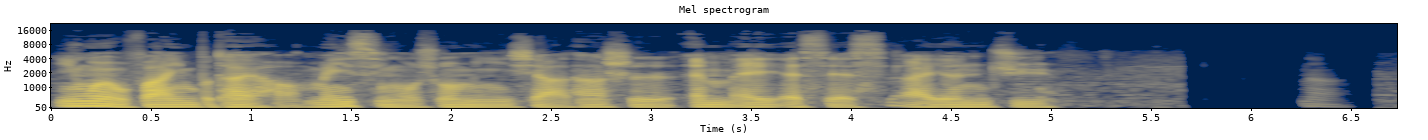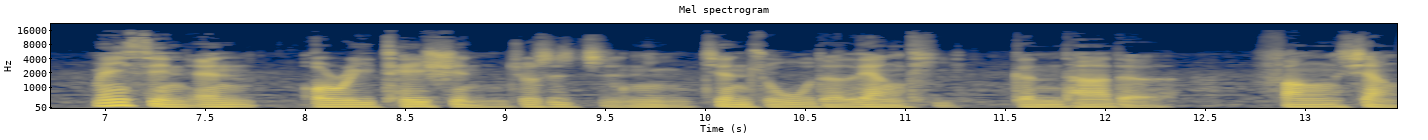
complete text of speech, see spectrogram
因为我发音不太好，massing 我说明一下，它是 m a s s i n g。massing and orientation 就是指你建筑物的量体跟它的方向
